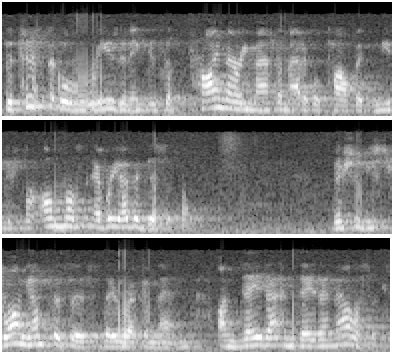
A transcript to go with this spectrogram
Statistical reasoning is the primary mathematical topic needed for almost every other discipline. There should be strong emphasis, they recommend, on data and data analysis.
